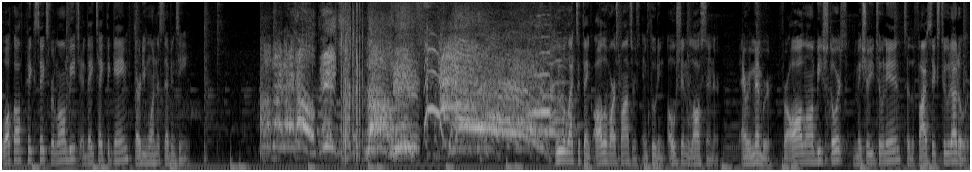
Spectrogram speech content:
Walk off pick six for Long Beach, and they take the game 31 to 17. Long Beach! Long Beach! We would like to thank all of our sponsors, including Ocean Law Center. And remember, for all Long Beach sports, make sure you tune in to the 562.org.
